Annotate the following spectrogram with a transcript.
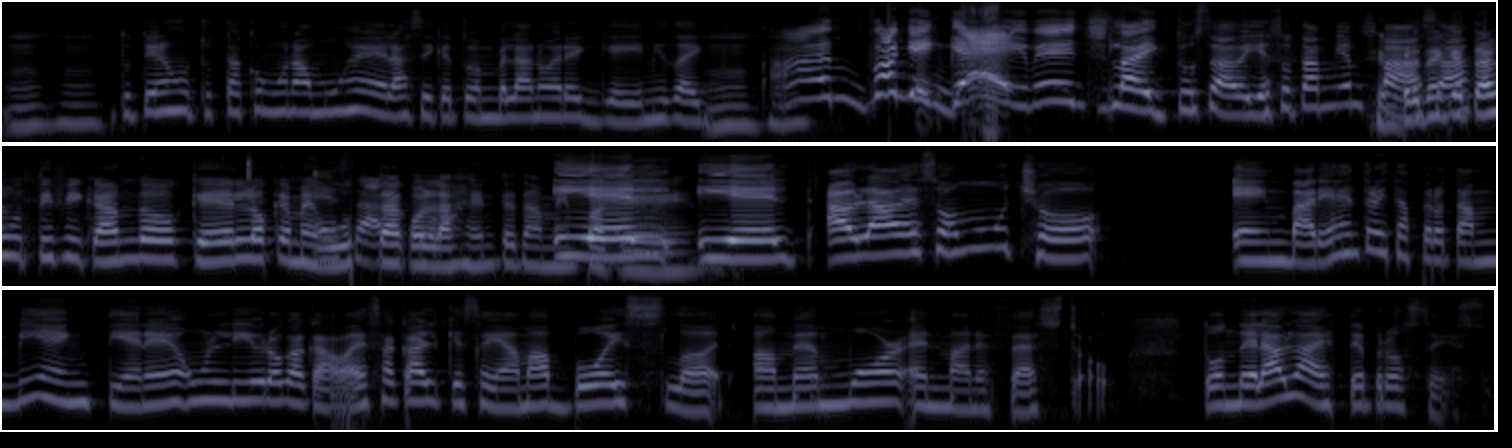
Ujú. tú, tienes, tú estás con una mujer, así que tú en verdad no eres gay. And he's like. I'm fucking gay, bitch. Like, tú sabes, y eso también Siempre pasa. tienes que estar justificando qué es lo que me gusta con la gente también. Y él, que... y él habla de eso mucho en varias entrevistas, pero también tiene un libro que acaba de sacar que se llama Boy Slut, A Memoir and Manifesto, donde él habla de este proceso.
